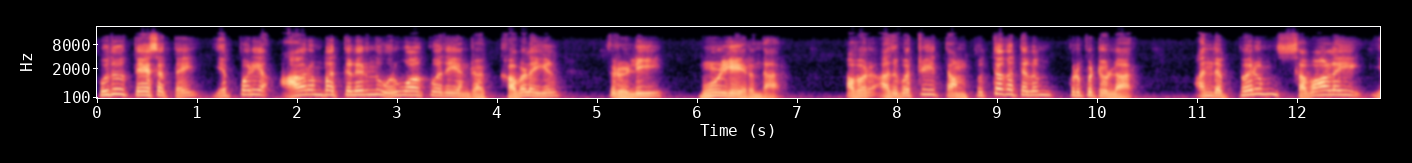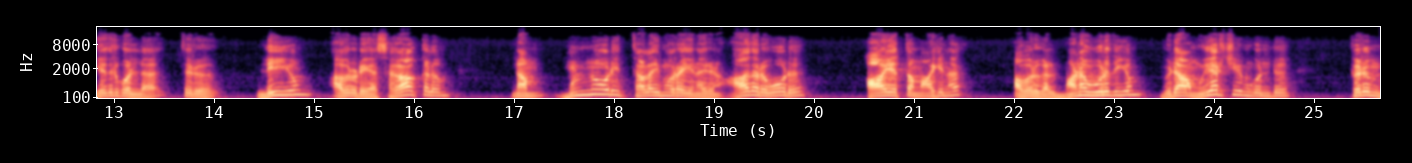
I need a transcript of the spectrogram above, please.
புது தேசத்தை எப்படி ஆரம்பத்திலிருந்து உருவாக்குவது என்ற கவலையில் திரு லீ மூழ்கி இருந்தார். அவர் அது பற்றி தம் புத்தகத்திலும் குறிப்பிட்டுள்ளார். அந்த பெரும் சவாலை எதிர்கொள்ள திரு லீயும் அவருடைய சகாக்களும் நம் முன்னோடி தலைமுறையினரின் ஆதரவோடு ஆயத்தமாகினர். அவர்கள் மன உறுதியும் விடாமுயற்சியும் கொண்டு பெரும்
